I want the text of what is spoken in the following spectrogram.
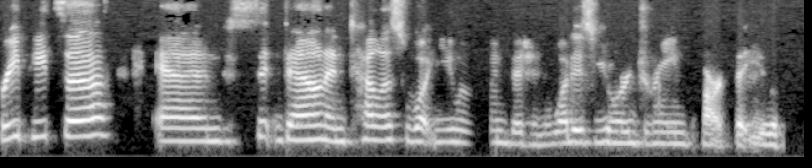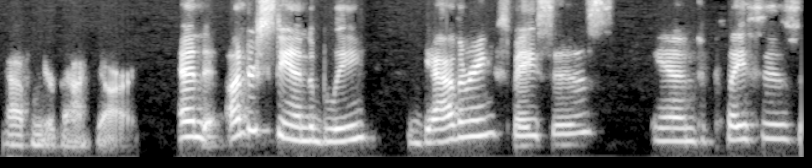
free pizza and sit down and tell us what you envision. What is your dream park that you have in your backyard? And understandably, gathering spaces and places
